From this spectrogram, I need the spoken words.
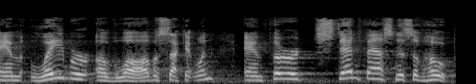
and labor of love, a second one, and third, steadfastness of hope.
